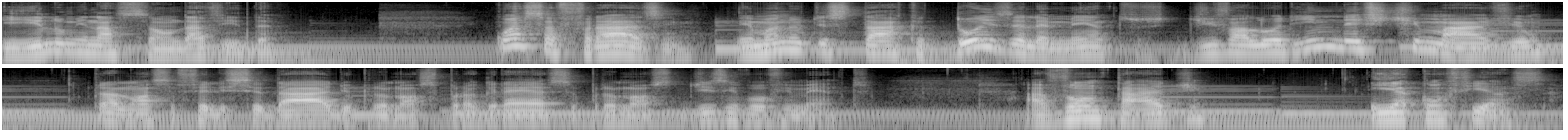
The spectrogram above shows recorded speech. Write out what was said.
e iluminação da vida. Com essa frase, Emmanuel destaca dois elementos de valor inestimável para a nossa felicidade, para o nosso progresso, para o nosso desenvolvimento: a vontade e a confiança.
